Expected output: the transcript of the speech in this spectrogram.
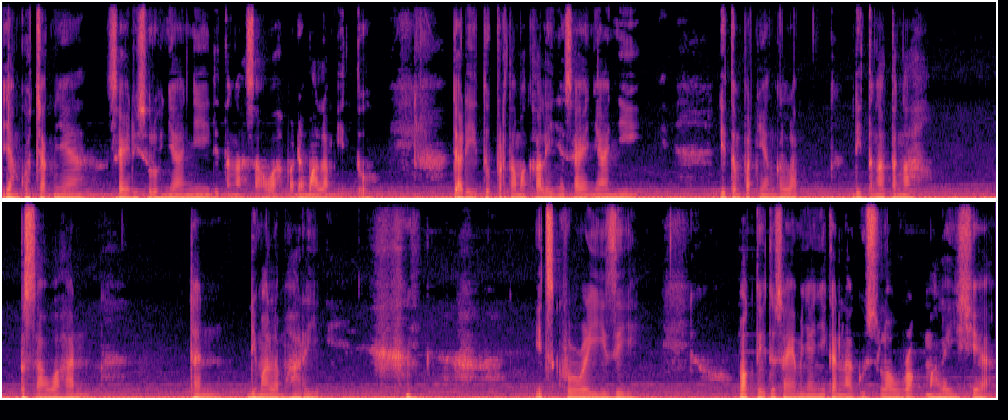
Yang kocaknya, saya disuruh nyanyi di tengah sawah pada malam itu. Jadi itu pertama kalinya saya nyanyi di tempat yang gelap, di tengah-tengah pesawahan, dan di malam hari. It's crazy. Waktu itu saya menyanyikan lagu slow rock Malaysia.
